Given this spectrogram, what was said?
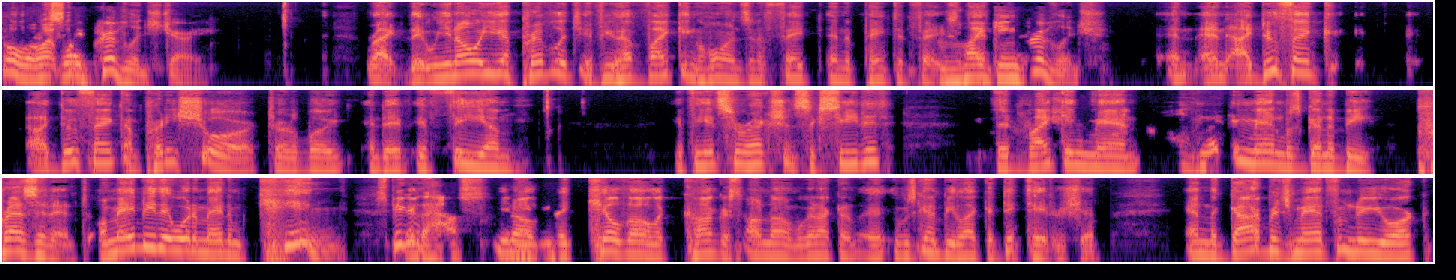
Oh, well, white privilege, Gerry. Right. They, you know, you get privilege if you have Viking horns and a fate and a painted face. Viking and, privilege. And and I do think, I do think, I'm pretty sure, Turtle Boy and Dave, if the um, if the insurrection succeeded, that Viking man, Viking man was going to be president, or maybe they would have made him king. Speaker of the House. You know, maybe. they killed all the Congress. Oh no, we're not going to. It was going to be like a dictatorship, and the garbage man from New York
